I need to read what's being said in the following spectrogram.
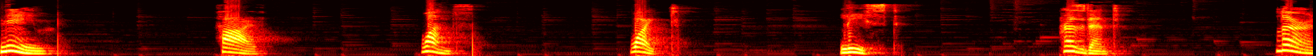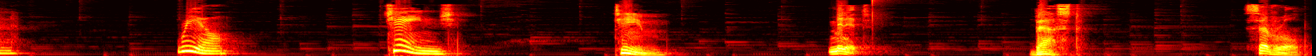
name, 5, once, white, least, president, learn, real, change, team, minute, best, several,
